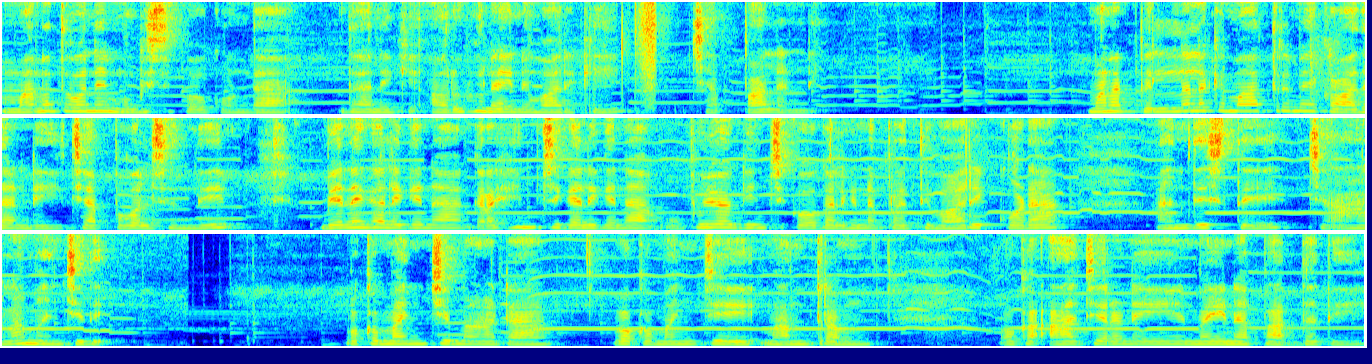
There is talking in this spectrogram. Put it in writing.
మనతోనే ముగిసిపోకుండా దానికి అర్హులైన వారికి చెప్పాలండి. మన పిల్లలకి మాత్రమే కాదండి చెప్పవలసింది. వినగలిగిన గ్రహించగలిగిన ఉపయోగించుకోగలిగిన ప్రతి వారికి కూడా అందిస్తే చాలా మంచిది. ఒక మంచి మాట ఒక మంచి మంత్రం ఒక ఆచరణీయమైన పద్ధతి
